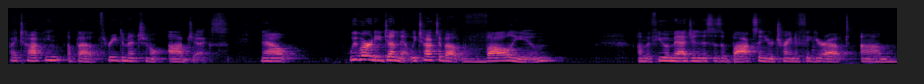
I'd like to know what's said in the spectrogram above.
by talking about three-dimensional objects. Now, we've already done that. We talked about volume. Um, if you imagine this is a box and you're trying to figure out um,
